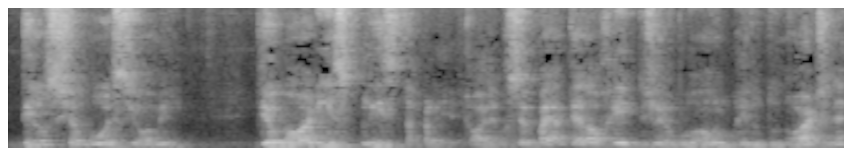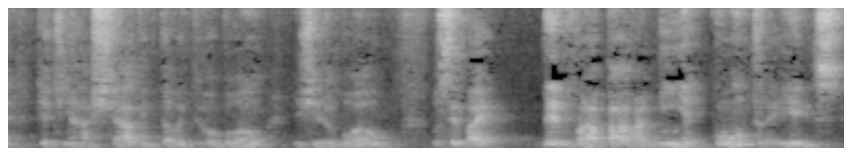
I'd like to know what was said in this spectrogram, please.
Deus chamou esse homem, deu uma ordem explícita para ele. Olha, você vai até lá o reino de Jeroboão, reino do norte, né? Que tinha rachado então entre Roboão e Jeroboão. Você vai levar a palavra minha contra eles.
